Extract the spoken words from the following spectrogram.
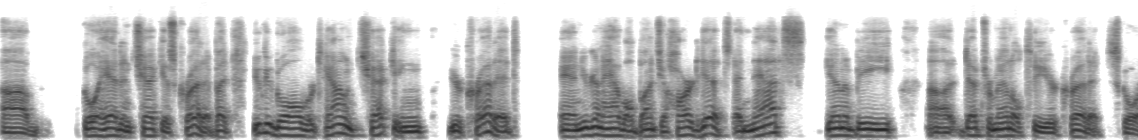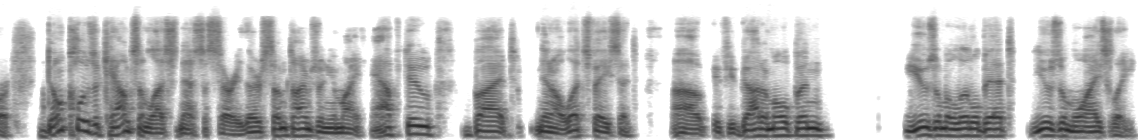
uh, go ahead and check his credit. But you could go all over town checking your credit and you're going to have a bunch of hard hits. And that's going to be uh, detrimental to your credit score. Don't close accounts unless necessary. There's sometimes when you might have to, but you know, let's face it. Uh, if you've got them open, use them a little bit, use them wisely.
